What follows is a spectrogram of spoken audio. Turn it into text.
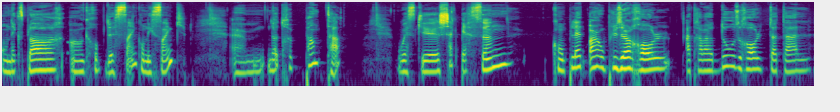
on explore en groupe de cinq, on est cinq, euh, notre Panta, où est-ce que chaque personne complète un ou plusieurs rôles à travers 12 rôles total.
